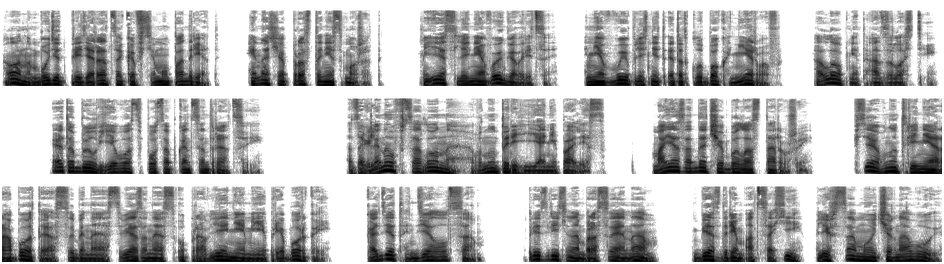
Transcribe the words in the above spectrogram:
Он будет придираться ко всему подряд, иначе просто не сможет. Если не выговорится, не выплеснет этот клубок нервов, лопнет от злости. Это был его способ концентрации. Заглянув в салон, внутрь я не полез. Моя задача была снаружи. Все внутренние работы, особенно связанные с управлением и приборкой, кадет делал сам, презрительно бросая нам, бездрем от сахи, лишь самую черновую,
